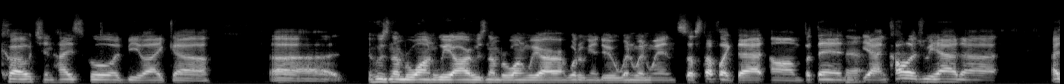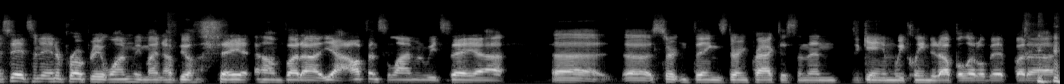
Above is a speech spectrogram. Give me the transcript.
coach in high school would be like, uh, uh, "Who's number one? We are. Who's number one? We are. What are we gonna do? Win, win, win." So stuff like that. Um, but then yeah, yeah in college we had uh, I'd say it's an inappropriate one. We might not be able to say it, um, but uh, yeah, offensive lineman, we'd say uh, uh, uh, certain things during practice, and then the game we cleaned it up a little bit. But uh,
